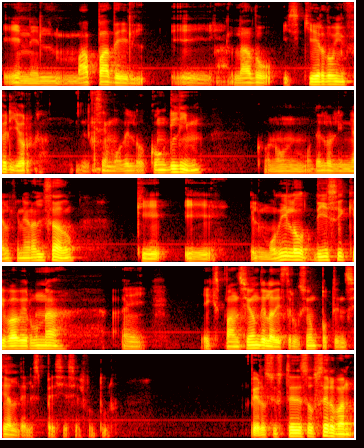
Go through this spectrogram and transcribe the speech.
en el mapa del eh, lado izquierdo inferior, el que se modeló con GLIM, con un modelo lineal generalizado, que eh, el modelo dice que va a haber una eh, expansión de la distribución potencial de la especie hacia el futuro. Pero si ustedes observan,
